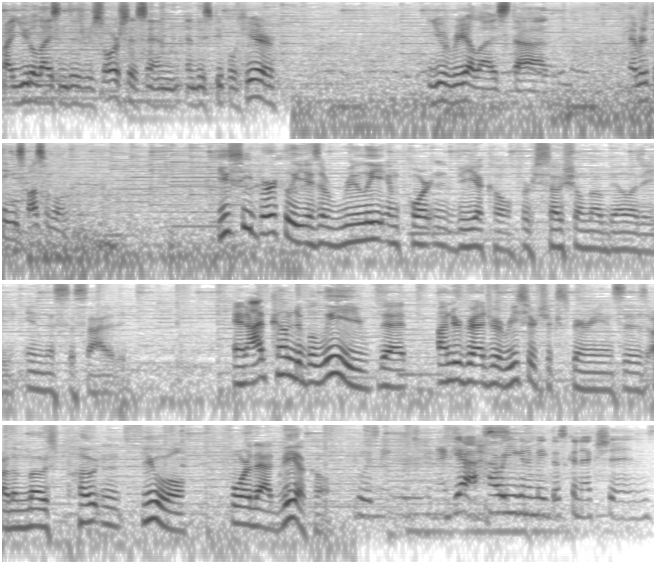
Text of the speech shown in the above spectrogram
By utilizing these resources and, and these people here, you realize that everything is possible. UC Berkeley is a really important vehicle for social mobility in this society. And I've come to believe that undergraduate research experiences are the most potent fuel for that vehicle. Who is making those connections? Yeah, how are you going to make those connections?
